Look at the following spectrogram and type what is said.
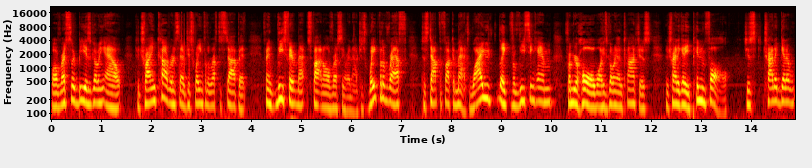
while wrestler B is going out to try and cover instead of just waiting for the ref to stop it. It's my least favorite ma- spot in all of wrestling right now. Just wait for the ref to stop the fucking match. Why are you like releasing him from your hold while he's going unconscious to try to get a pinfall? Just try to get a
